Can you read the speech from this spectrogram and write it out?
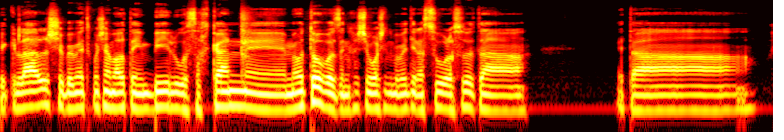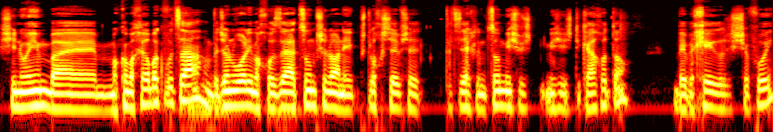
בגלל שבאמת כמו שאמרת עם ביל הוא שחקן uh, מאוד טוב אז אני חושב שוושינגטון באמת ינסו לעשות את, ה... את השינויים במקום אחר בקבוצה וג'ון וול עם החוזה העצום שלו אני פשוט לא חושב שתצליח למצוא מישהו מישהו שתיקח אותו במחיר שפוי.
